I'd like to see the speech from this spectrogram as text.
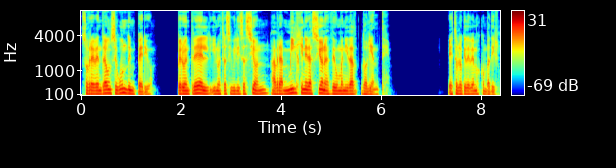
Sobrevendrá un segundo imperio, pero entre él y nuestra civilización habrá mil generaciones de humanidad doliente. Esto es lo que debemos combatir.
